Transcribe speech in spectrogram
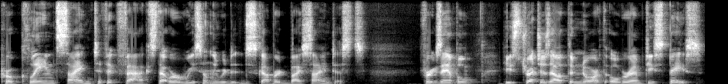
proclaimed scientific facts that were recently rediscovered by scientists. For example, he stretches out the north over empty space.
